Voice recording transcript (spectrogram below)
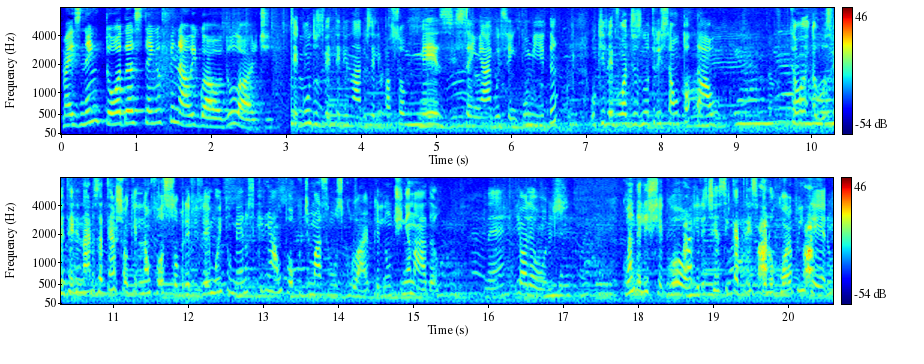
mas nem todas têm o final igual ao do Lorde. Segundo os veterinários, ele passou meses sem água e sem comida, o que levou à desnutrição total. Então, os veterinários até achou que ele não fosse sobreviver, muito menos criar um pouco de massa muscular, porque ele não tinha nada. Né? E olha hoje. Quando ele chegou, ele tinha cicatrizes pelo corpo inteiro.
